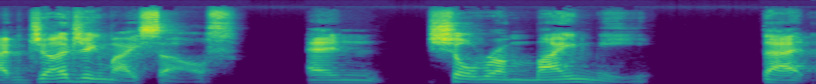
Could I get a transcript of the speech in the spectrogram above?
I'm judging myself, and she'll remind me that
